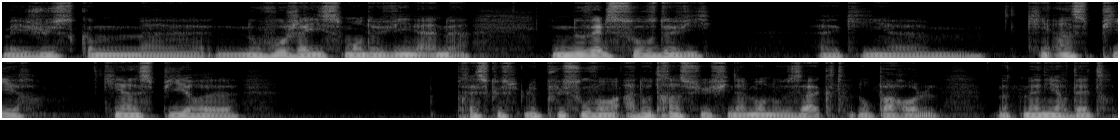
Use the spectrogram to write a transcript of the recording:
mais juste comme un nouveau jaillissement de vie, une, nouvelle source de vie euh, qui, euh, qui inspire, qui inspire presque le plus souvent à notre insu finalement nos actes, nos paroles, notre manière d'être,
